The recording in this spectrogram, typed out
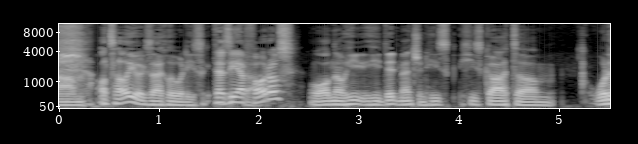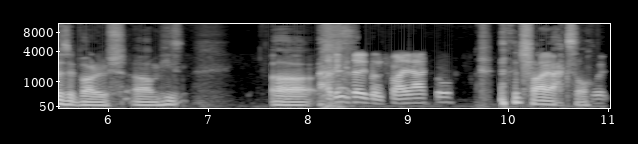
um, I'll tell you exactly what he's. Does he have got. photos? Well, no, he he did mention he's he's got um, what is it, Varush? Um, he's. Uh, I think he said he's on triaxle. triaxle. Wait.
